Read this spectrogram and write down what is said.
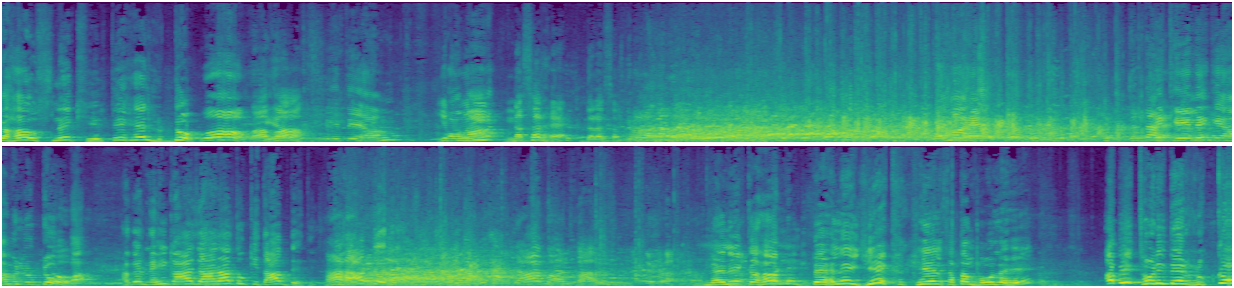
कहा उसने? खेलते हैं लुड्डो वाह वाह ये थे हम। ये पूरी नसर है दरअसल। है। खेलेंगे हम लूडो। अगर नहीं कहा जा रहा तो किताब दे दे। किताब दे दे। मैंने कहा पहले ये खेल खत्म हो रहे अभी थोड़ी देर रुको।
